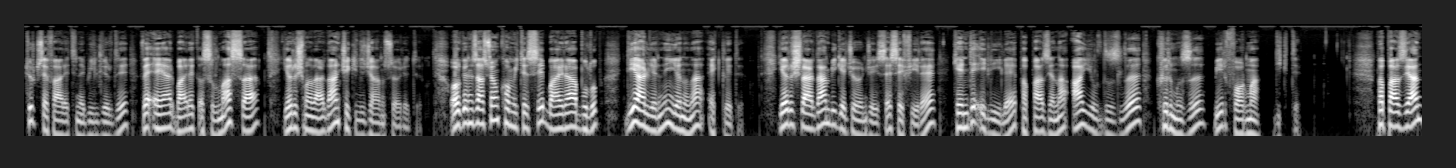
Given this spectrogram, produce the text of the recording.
Türk sefaretine bildirdi ve eğer bayrak asılmazsa yarışmalardan çekileceğini söyledi. Organizasyon komitesi bayrağı bulup diğerlerinin yanına ekledi. Yarışlardan bir gece önce ise Sefire kendi eliyle Papazyan'a ay yıldızlı kırmızı bir forma dikti. Papazyan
